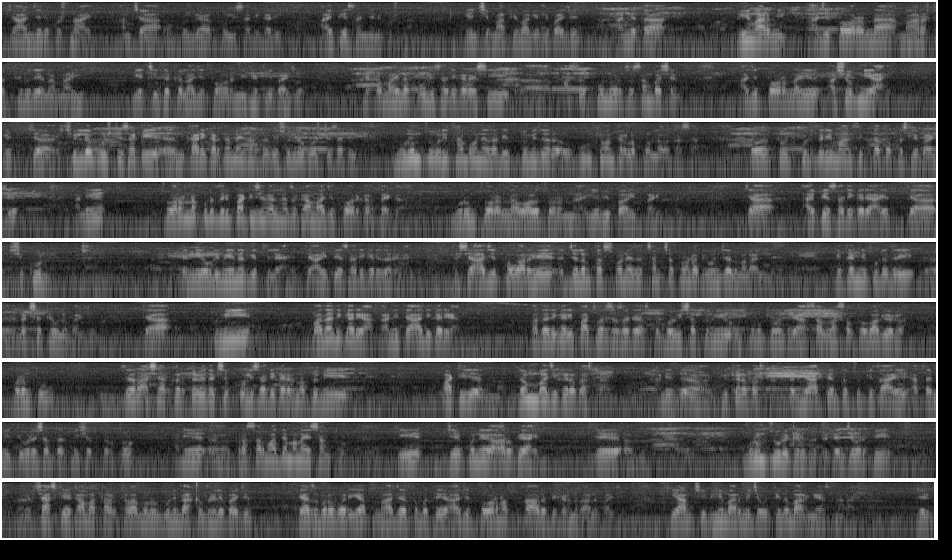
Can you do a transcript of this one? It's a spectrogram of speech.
ज्या अंजनी कृष्णा आहेत आमच्या उपविभाग पोलीस अधिकारी I P S Anjani Krishna यांची माफी मागितली पाहिजे. अन्यथा भीम आर्मी अजित पवारांना महाराष्ट्रात फिरू देणार नाही याची दखल अजित पवारांनी घेतली पाहिजे. एका महिला पोलीस अधिकाऱ्याशी असं फोनवरचं संभाषण अजित पवारांना हे अशोभनीय आहे. हे शिल्लक गोष्टीसाठी कार्यकर्त्यांनाही सांगतो की शिल्लक गोष्टीसाठी मुरुम चोरी थांबवण्यासाठी तुम्ही जर उपमुख्यमंत्र्याला फोन लावत असाल तर तो कुठेतरी मानसिकता तपासली पाहिजे. आणि चोरांना कुठेतरी पाठीशी घालण्याचं काम अजित पवार करताय का? मुरुम चोरांना वाळू चोरांना हे बी पाळीत पाहिलं पाहिजे. ज्या आय पी एस अधिकारी आहेत त्या शिकून त्यांनी एवढी मेहनत घेतलेली आहे ते आय पी एस अधिकारी झालेले आहेत. तसे अजित पवार हे जलमत सोन्याचा चमचा तोंडात घेऊन जन्माला आलेले आहेत. हे त्यांनी कुठेतरी लक्षात ठेवलं पाहिजे. त्या तुम्ही पदाधिकारी आहात आणि त्या अधिकारी आहात. पदाधिकारी पाच वर्षासाठी असतो. भविष्यात तुम्ही उपमुख्यमंत्री असाल नसाल तो भाग वेगळा. परंतु जर अशा कर्तव्यदक्ष पोलीस अधिकाऱ्यांना तुम्ही पाठी दमबाजी करत असता आणि ज- हे करत असतात तर हे अत्यंत चुकीचं आहे. आता मी तीव्र शब्दात निषेध करतो आणि प्रसारमाध्यमांनाही सांगतो की जे कोणी आरोपी आहेत जे अ, मुरुम चोरी करीत होते त्यांच्यावरती शासकीय कामात अडथळा म्हणून गुन्हे दाखल झाले पाहिजे त्याचबरोबर यात माझ्या मते अजित पवारांना सुद्धा आरोपी करण्यात आलं पाहिजे ही आमची भीम आर्मीच्या वतीनं मागणी असणार आहे. जय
